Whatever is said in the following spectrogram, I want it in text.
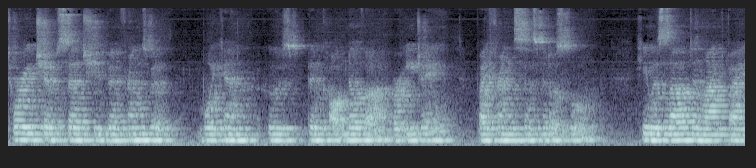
Tori Chip said she'd been friends with Boykin, who's been called Nova or EJ by friends since middle school. He was loved and liked by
